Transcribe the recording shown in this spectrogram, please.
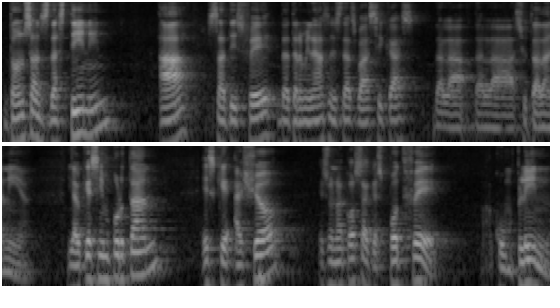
doncs ens destinin a satisfer determinades necessitats bàsiques de la, de la ciutadania. I el que és important és que això és una cosa que es pot fer complint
